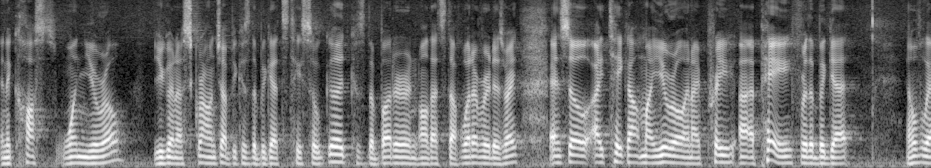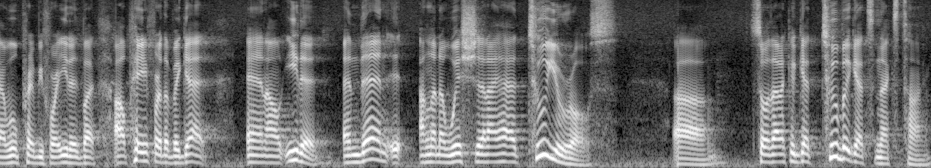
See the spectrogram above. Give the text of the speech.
and it costs one euro, you're going to scrounge up because the baguettes taste so good because the butter and all that stuff, whatever it is, right? And so I take out my euro and I pray, uh, pay for the baguette. And hopefully I will pray before I eat it, but I'll pay for the baguette and I'll eat it. And then it, I'm going to wish that I had two euros um, so that I could get two baguettes next time.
